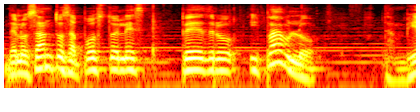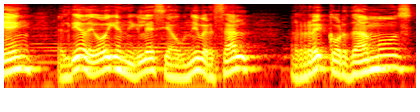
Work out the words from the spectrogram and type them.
de los santos apóstoles Pedro y Pablo. También el día de hoy en Iglesia Universal recordamos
